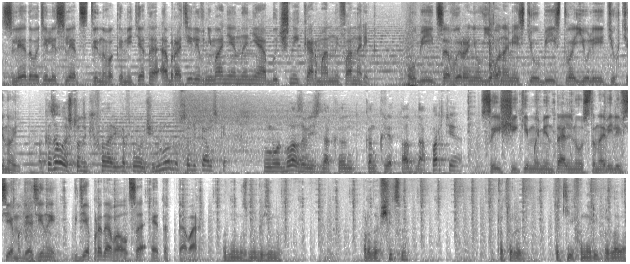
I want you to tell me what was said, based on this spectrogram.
следователи Следственного комитета обратили внимание на необычный карманный фонарик. Убийца выронил его на месте убийства Юлии Тюхтиной. Оказалось, что таких фонариков не очень много в Соликамске. Вот, была завезена кон- конкретно одна партия. Сыщики моментально установили все магазины, где продавался этот товар. В одном из магазинов продавщица, которая такие фонари продавала,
